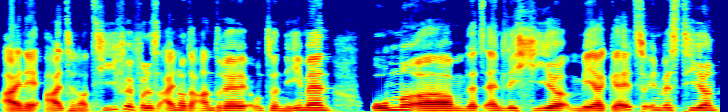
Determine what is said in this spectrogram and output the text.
eine Alternative für das ein oder andere Unternehmen, um ähm, letztendlich hier mehr Geld zu investieren.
